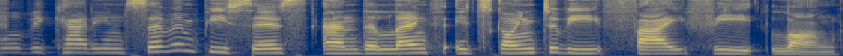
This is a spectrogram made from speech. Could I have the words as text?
We'll be cutting seven pieces and the length it's going to be five feet long.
